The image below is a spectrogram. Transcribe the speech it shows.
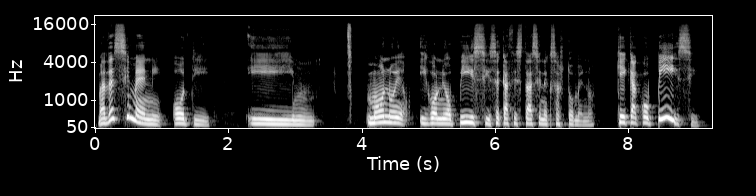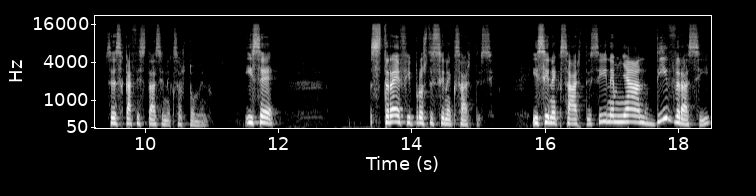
Μα δεν σημαίνει ότι η μόνο η γονιοποίηση σε καθιστάς συνεξαρτώμενο και η κακοποίηση σε καθιστάς συνεξαρτώμενο ή σε στρέφει προς τη συνεξάρτηση. Η συνεξάρτηση είναι μια αντίδραση,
